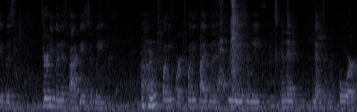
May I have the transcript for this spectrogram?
it was 30 minutes, five days a week, uh, Mhm. 20, or 25 minutes, three days a week, and then, that was, or,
